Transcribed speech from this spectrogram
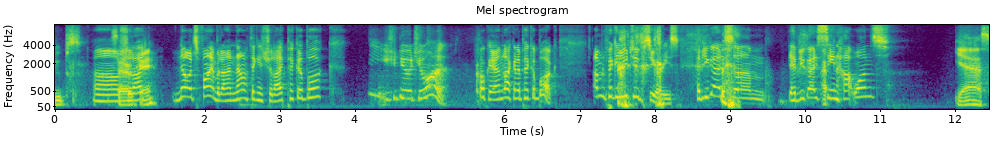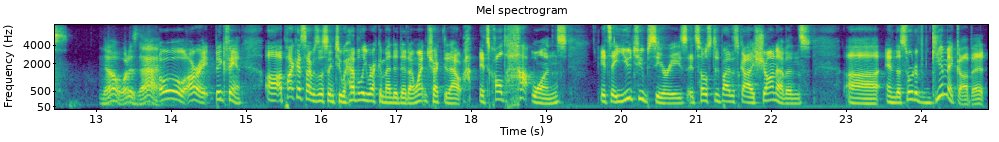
Oops. Uh, should okay? I? No, it's fine. But I, now I'm thinking, should I pick a book? You should do what you want. Okay, I'm not going to pick a book. I'm going to pick a YouTube series. Have you guys um have you guys seen Hot Ones? Yes. No, what is that? Oh, all right, big fan. Uh, a podcast I was listening to heavily recommended it. I went and checked it out. It's called Hot Ones. It's a YouTube series. It's hosted by this guy Sean Evans, uh, and the sort of gimmick of it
